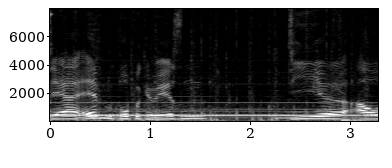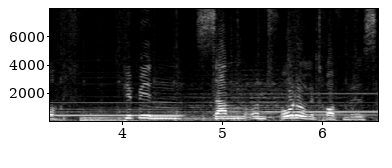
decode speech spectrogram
der Elbengruppe gewesen, die auf Pippin, Sam und Frodo getroffen ist.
